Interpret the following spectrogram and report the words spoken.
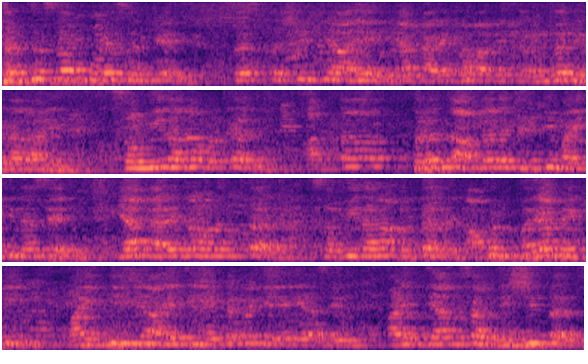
जसजसं पुढे सरकेल तस तशी जी आहे या कार्यक्रमाने रंग घेणार आहे. संविधानाबद्दल आतापर्यंत आपल्याला जितकी माहिती नसेल या कार्यक्रमानंतर संविधानाबद्दल आपण बऱ्यापैकी माहिती जी आहे ती एकत्र केलेली असेल आणि त्यानुसार निश्चितच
